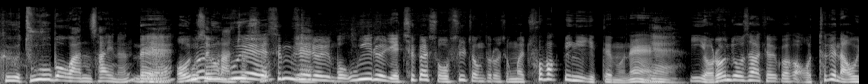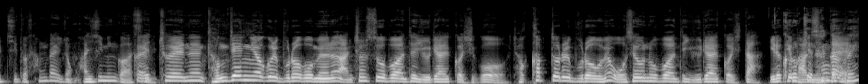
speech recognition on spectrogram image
그 두 후보 간 사이는 네. 예. 어느 누구의 승세를 예. 뭐 우위를 예측할 수 없을 정도로 정말 초박빙이기 때문에 예. 이 여론조사 결과가 어떻게 나올지도 상당히 좀 관심인 것 같습니다. 그러니까 애초에는 경쟁력을 물어보면 안철수 후보한테 유리할 것이고 적합도를 물어보면 오세훈 후보한테 유리할 것이다 이렇게 그렇게 봤는데 생각을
